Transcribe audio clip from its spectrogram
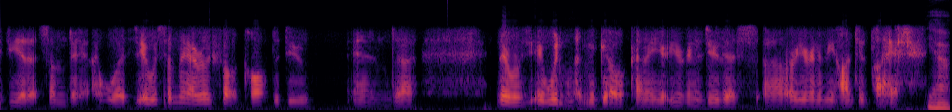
idea that someday I would. It was something I really felt called to do, and uh, there was it wouldn't let me go. Kind of you're, you're going to do this, uh, or you're going to be haunted by it. Yeah.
